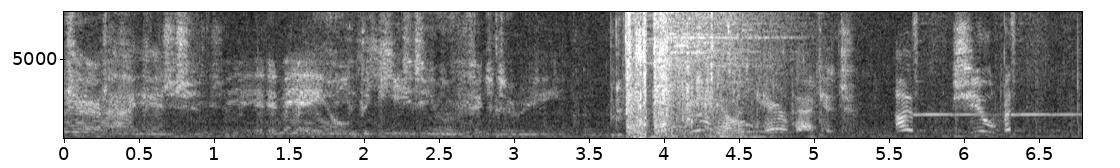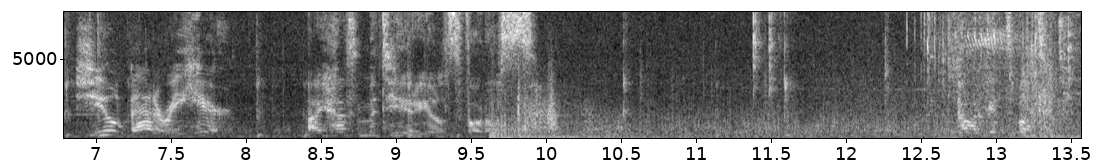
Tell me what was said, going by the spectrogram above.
Care package. It may hold the key to your victory. Care package. Shield ba- shield battery here. I have materials for us. Target spotted.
